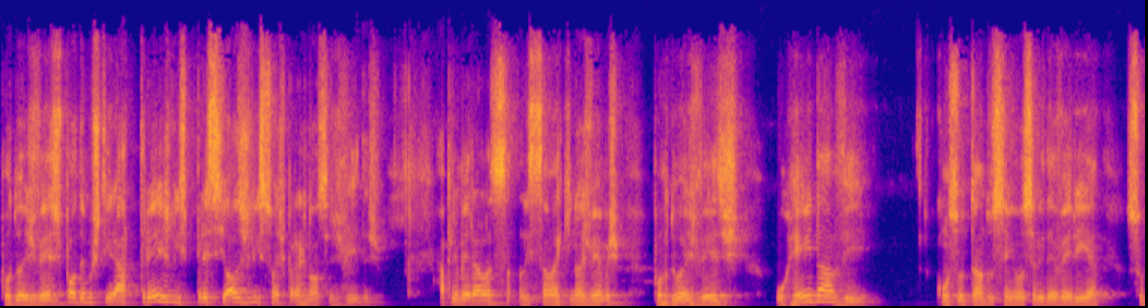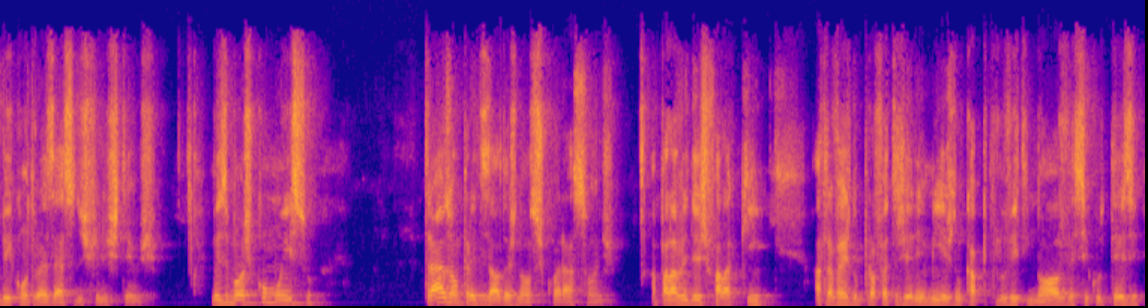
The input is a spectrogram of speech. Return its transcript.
por duas vezes, podemos tirar três preciosas lições para as nossas vidas. A primeira lição é que nós vemos por duas vezes o rei Davi consultando o Senhor se ele deveria subir contra o exército dos filisteus. Meus irmãos, como isso traz um aprendizado aos nossos corações. A palavra de Deus fala aqui, através do profeta Jeremias, no capítulo 29, versículo 13,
